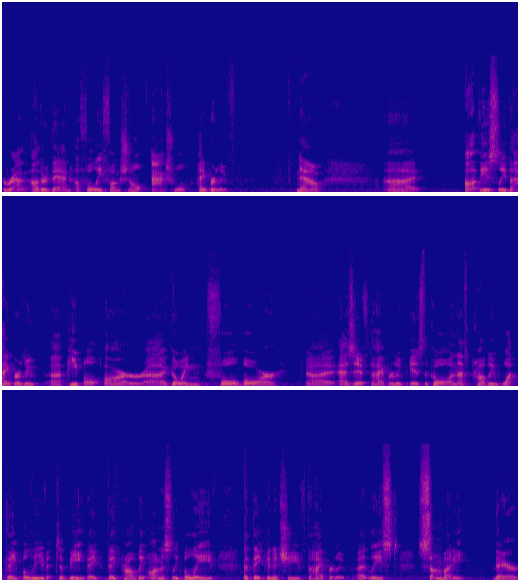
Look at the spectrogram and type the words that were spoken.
rather other than a fully functional actual Hyperloop. Now, uh, obviously, the Hyperloop uh, people are uh, going full bore uh, as if the Hyperloop is the goal, and that's probably what they believe it to be. They they probably honestly believe that they can achieve the Hyperloop. At least somebody there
